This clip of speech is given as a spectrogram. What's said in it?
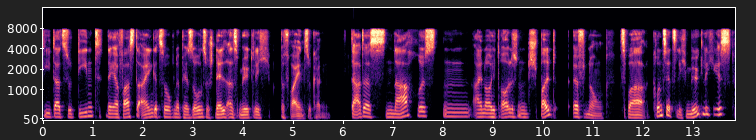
die dazu dient, eine erfasste eingezogene Person so schnell als möglich befreien zu können. Da das Nachrüsten einer hydraulischen Spaltöffnung zwar grundsätzlich möglich ist,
